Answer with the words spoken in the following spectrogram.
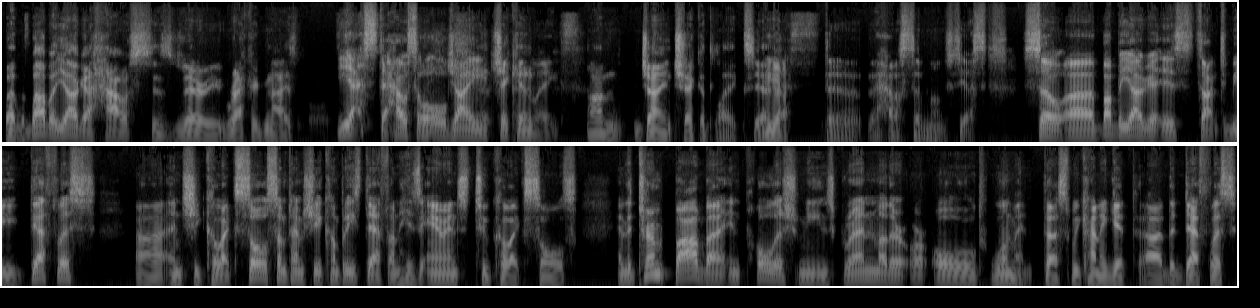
But the Baba Yaga house is very recognizable. Yes, the house of Old giant chicken legs. On giant chicken legs. Yeah. Yes, the, the house that moves. Yes. So uh, Baba Yaga is thought to be deathless. Uh, and she collects souls. Sometimes she accompanies Death on his errands to collect souls. And the term Baba in Polish means grandmother or old woman. Thus, we kind of get uh, the deathless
